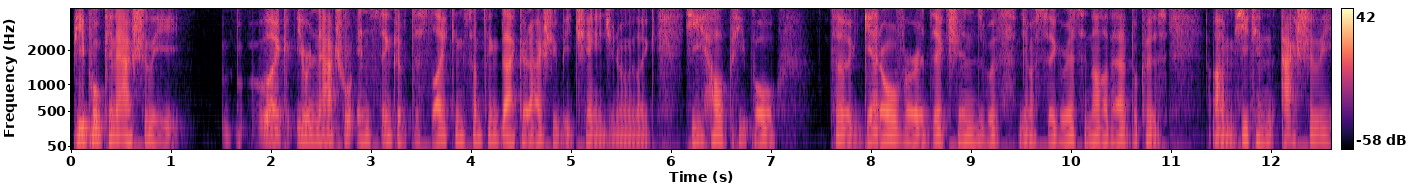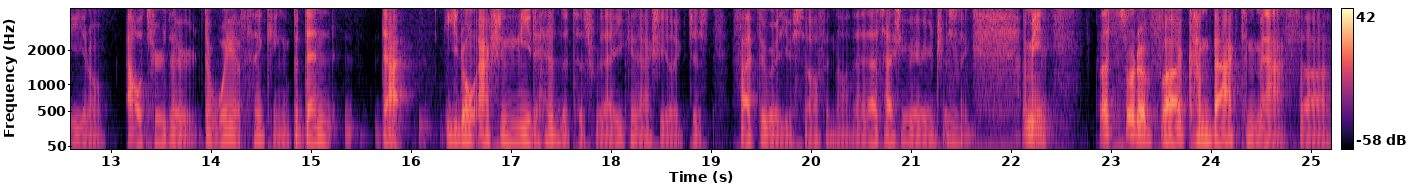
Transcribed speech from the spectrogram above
people can actually like your natural instinct of disliking something that could actually be changed. You know, like he helped people to get over addictions with you know cigarettes and all that because um, he can actually you know alter their their way of thinking. But then that you don't actually need a hypnotist for that. You can actually like just fight through it yourself and all that. That's actually very interesting. I mean. Let's sort of uh, come back to math uh,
